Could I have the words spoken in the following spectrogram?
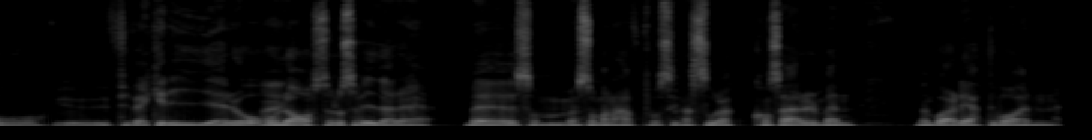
och eh, fyrverkerier och, och laser och så vidare eh, som, som man har haft på sina stora konserter. Men, men bara det att det var en,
